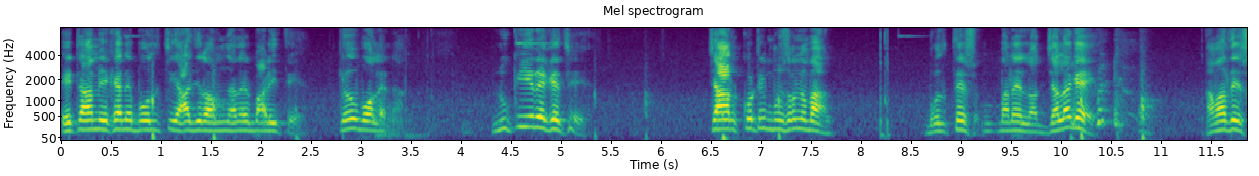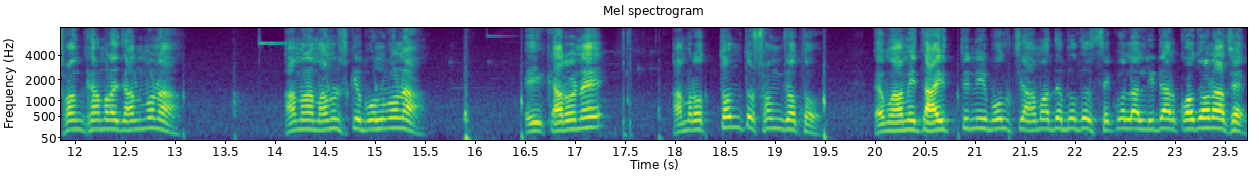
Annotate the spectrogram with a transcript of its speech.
এটা আমি এখানে বলছি আজ রমজানের বাড়িতে। কেউ বলে না। লুকিয়ে রেখেছে। চার কোটি মুসলমান। বলতে মানে লজ্জা লাগে? আমাদের সংখ্যা আমরা জানব না। আমরা মানুষকে বলব না। এই কারণে আমরা অত্যন্ত সংযত। এবং আমি দায়িত্ব নিয়ে বলছি, আমাদের মধ্যে সেকুলার লিডার কজন আছেন?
